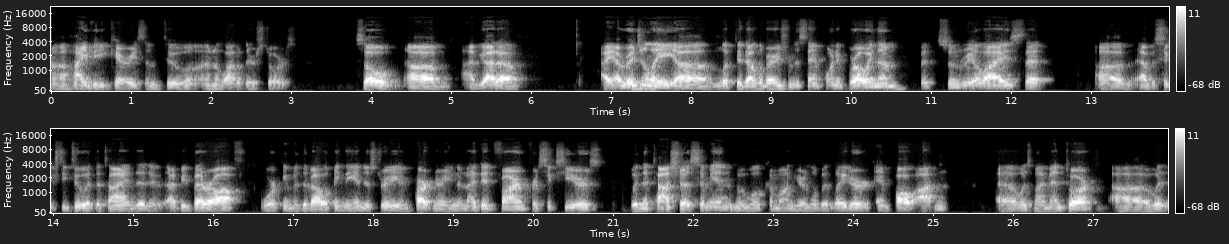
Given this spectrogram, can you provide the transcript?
Uh, Hy-Vee carries them too in a lot of their stores. So um, I've got a, I originally uh, looked at elderberries from the standpoint of growing them, but soon realized that uh, I was 62 at the time, that it, I'd be better off working with developing the industry and partnering. And I did farm for six years with Natasha Simeon, who will come on here a little bit later, and Paul Otten uh, was my mentor. Uh, with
